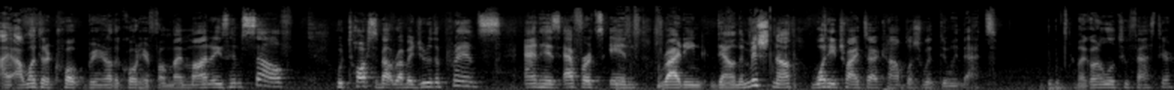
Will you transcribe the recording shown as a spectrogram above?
I, I, wanted to quote, bring another quote here from Maimonides himself, who talks about Rabbi Judah the Prince and his efforts in writing down the Mishnah, what he tried to accomplish with doing that. Am I going a little too fast here?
